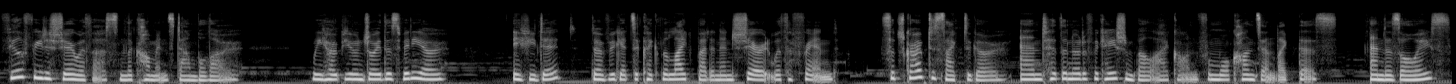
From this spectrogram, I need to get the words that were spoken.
Feel free to share with us in the comments down below. We hope you enjoyed this video. If you did, don't forget to click the like button and share it with a friend. Subscribe to Psych2Go and hit the notification bell icon for more content like this. And as always,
